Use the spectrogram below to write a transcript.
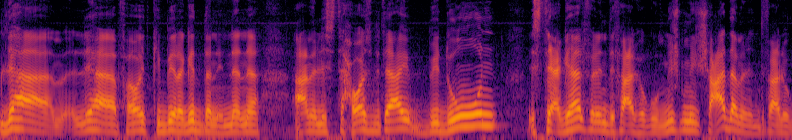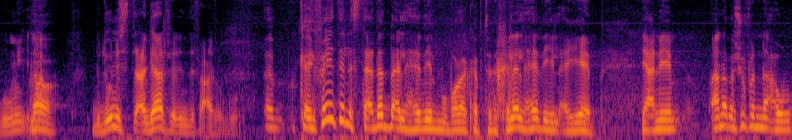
لها لها فوائد كبيرة جدا إن أنا أعمل الاستحواذ بتاعي بدون استعجال في الاندفاع الهجومي مش مش عدم الاندفاع الهجومي لا. آه. بدون استعجال في الاندفاع الهجومي. أم، كيفية الاستعداد بقى لهذه المباراة يا كابتن خلال هذه الأيام؟ يعني أنا بشوف إن أو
